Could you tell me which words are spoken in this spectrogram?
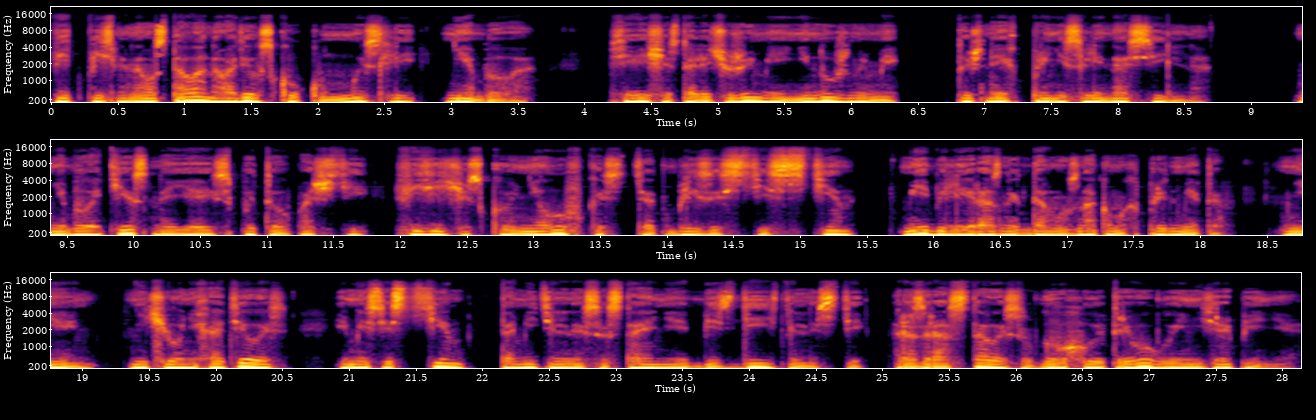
Вид письменного стола наводил скуку, мыслей не было. Все вещи стали чужими и ненужными, Точно их принесли насильно. Мне было тесно, я испытывал почти физическую неловкость от близости стен, мебели и разных давно знакомых предметов. Мне ничего не хотелось, и вместе с тем томительное состояние бездеятельности разрасталось в глухую тревогу и нетерпение.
